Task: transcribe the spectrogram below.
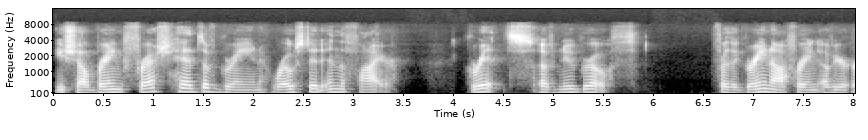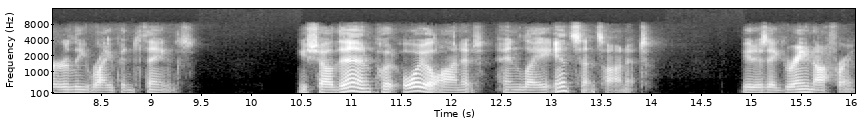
you shall bring fresh heads of grain roasted in the fire, grits of new growth, for the grain offering of your early ripened things. You shall then put oil on it and lay incense on it. It is a grain offering.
